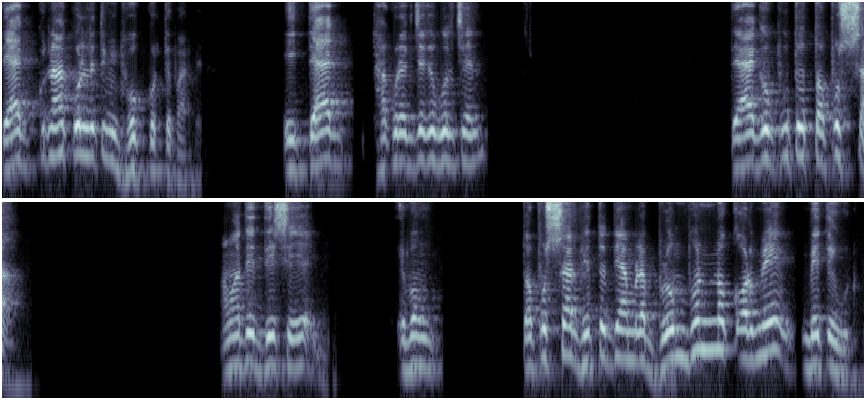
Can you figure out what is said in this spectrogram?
ত্যাগ না করলে তুমি ভোগ করতে পারবে না। এই ত্যাগ, ঠাকুর এক জায়গায় বলছেন, ত্যাগপুত তপস্যা আমাদের দেশে এবং তপস্যার ভেতর দিয়ে আমরা ব্রহ্মণ্য কর্মে মেতে উঠব।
